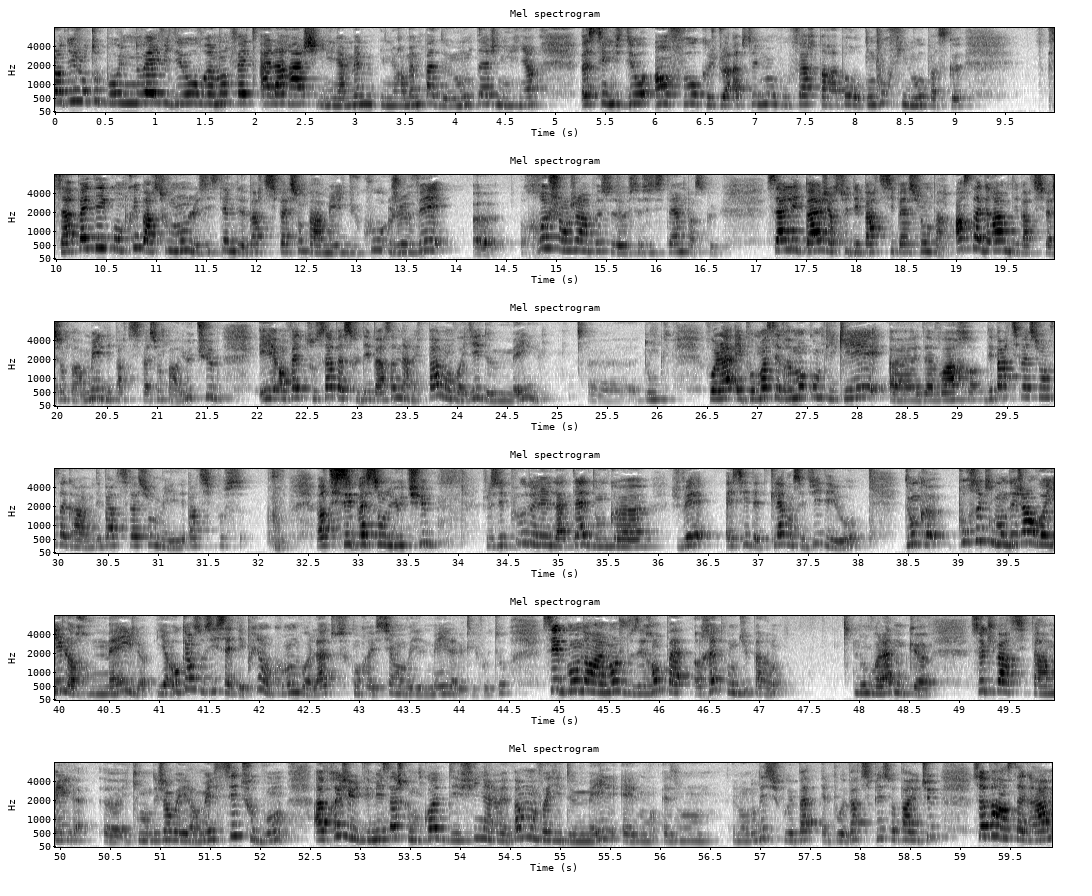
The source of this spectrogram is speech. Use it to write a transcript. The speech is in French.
aujourd'hui je vous retrouve pour une nouvelle vidéo vraiment faite à l'arrache. Il n'y aura même pas de montage ni rien parce que c'est une vidéo info que je dois absolument vous faire par rapport au concours FIMO parce que ça n'a pas été compris par tout le monde le système de participation par mail. Du coup je vais euh, rechanger un peu ce, système parce que ça allait pas, j'ai reçu des participations par Instagram, des participations par mail, des participations par YouTube et en fait tout ça parce que des personnes n'arrivent pas à m'envoyer de mail euh, donc voilà, et pour moi c'est vraiment compliqué euh, d'avoir des participations Instagram, des participations mais des participations, YouTube. Je sais plus où donner de la tête, donc euh, je vais essayer d'être claire dans cette vidéo. Donc pour ceux qui m'ont déjà envoyé leur mail, il n'y a aucun souci, ça a été pris en compte, voilà, tous ceux qui ont réussi à m'envoyer le mail avec les photos, c'est bon, normalement je vous ai répondu, pardon. Donc voilà, donc euh, ceux qui participent par mail euh, et qui m'ont déjà envoyé leur mail, c'est tout bon. Après, j'ai eu des messages comme quoi des filles n'arrivaient pas à m'envoyer de mail. elles m'ont demandé si je pas, elles pouvaient participer soit par YouTube, soit par Instagram.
